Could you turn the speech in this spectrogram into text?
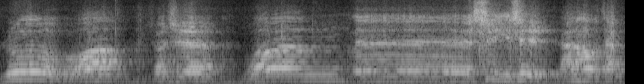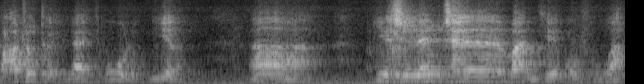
如果说是我呃试一试，然后再拔出腿来，就不容易了啊。一时人生，万劫不复啊！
